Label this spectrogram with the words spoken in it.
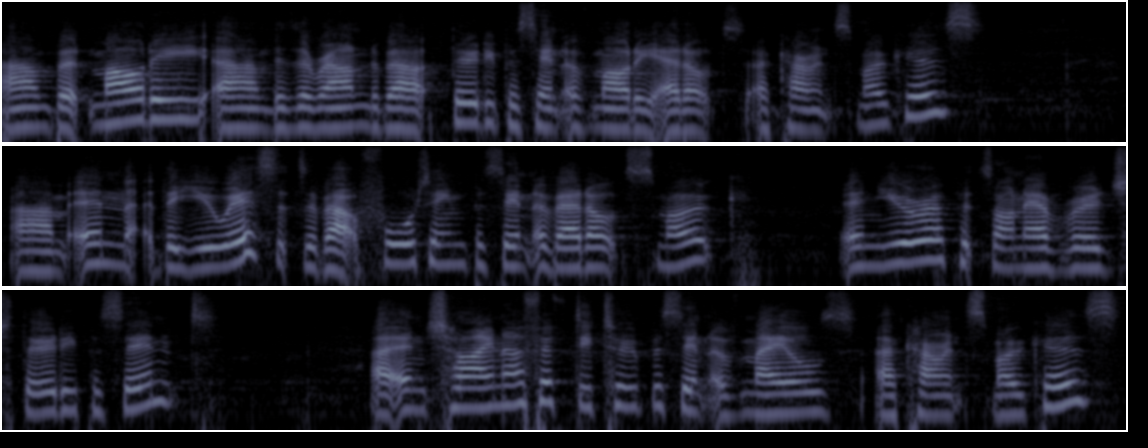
Um, but Maori, um, there's around about 30% of Maori adults are current smokers. Um, in the US, it's about 14% of adults smoke. In Europe, it's on average 30%. Uh, in China, 52% of males are current smokers.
